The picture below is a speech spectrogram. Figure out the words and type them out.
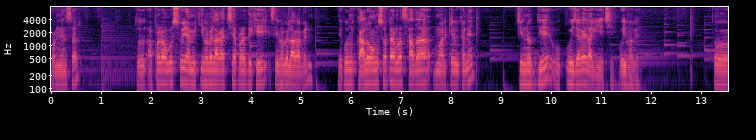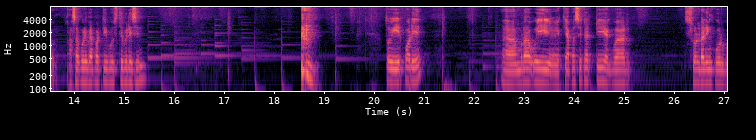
কন্ডেন্সার তো আপনারা অবশ্যই আমি কীভাবে লাগাচ্ছি আপনারা দেখেই সেইভাবে লাগাবেন। দেখুন, কালো অংশটা আমরা সাদা মার্কের ওইখানে চিহ্ন দিয়ে ওই জায়গায় লাগিয়েছি, ওইভাবে। তো আশা করি ব্যাপারটি বুঝতে পেরেছেন। তো এরপরে আমরা ওই ক্যাপাসিটারটি একবার সোল্ডারিং করব।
